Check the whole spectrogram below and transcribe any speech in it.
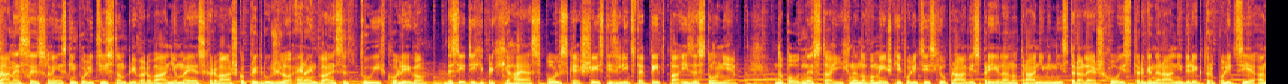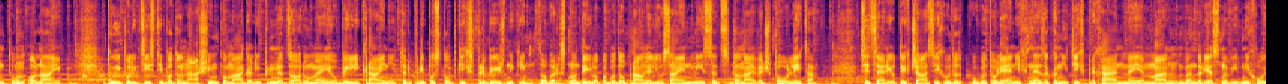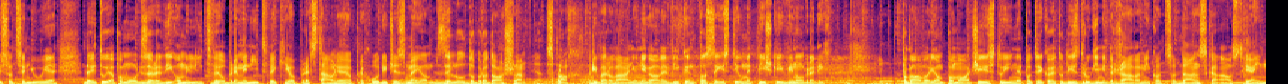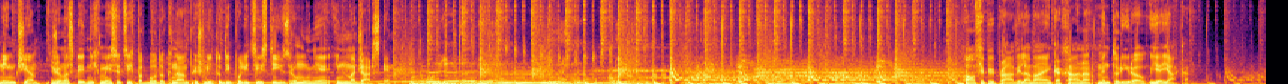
Danes se je slovenskim policistom pri varovanju meje s Hrvaško pridružilo 21 tujih kolegov. Deset jih prihaja z Polske, šest iz Litve, pet pa iz Estonije. Dopoldne sta jih na novomeški policijski upravi sprejela notranji minister Aleš Hojs ter generalni direktor policije Anton Olaj. Tuji policisti bodo našim pomagali pri nadzoru meje v Beli krajini ter pri postopkih s prebežniki. To vrstno delo pa bodo upravljali vsaj en mesec do največ pol leta. Sicer je v teh časih ugotovljenih nezakonitih prehajanj meje manj, vendar jasnovidni Hojs ocenjuje, da je tuja pomoč zaradi omilitve obremenitve, ki jo predstavljajo prehodi čez mejo, zelo dobrodošla. Sploh pri varovanju njegove vikend posesti v metliških vinogradih. Pogovori o pomoči iz tujine potekajo tudi z drugimi državami, kot so Danska, Avstrija in Nemčija, že v naslednjih mesecih pa bodo k nam prišli tudi policisti iz Romunije in Mačarske. Ofi pripravila vajenka Hanna, mentoriral je Jaka.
